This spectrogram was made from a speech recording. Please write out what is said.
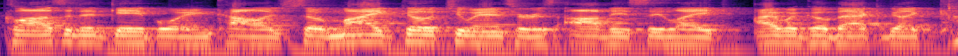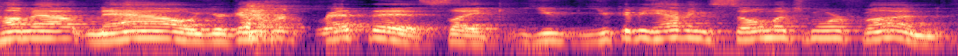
closeted gay boy in college, so my go-to answer is obviously like I would go back and be like, "Come out now. You're going to regret this. Like you you could be having so much more fun.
